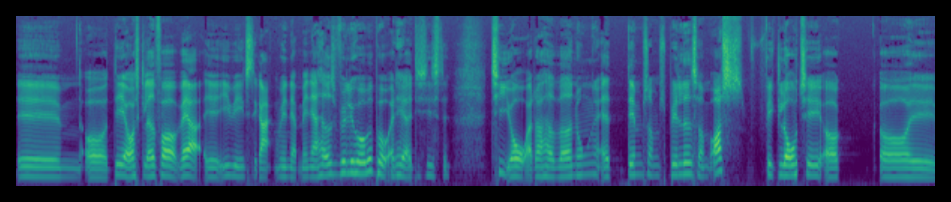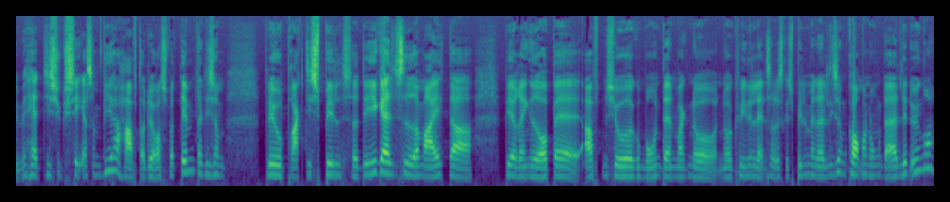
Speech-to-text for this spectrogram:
Øh, og det er jeg også glad for hver øh, evig eneste gang. Men jeg, men jeg havde selvfølgelig håbet på, at her de sidste 10 år, at der havde været nogle af dem, som spillede, som os fik lov til at og øh, have de succeser, som vi har haft, og det også var dem, der ligesom blev bragt i spil. Så det er ikke altid af mig, der bliver ringet op af aftenshowet og Godmorgen Danmark, når, når kvindelandsholdet skal spille, men der ligesom kommer nogen, der er lidt yngre,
